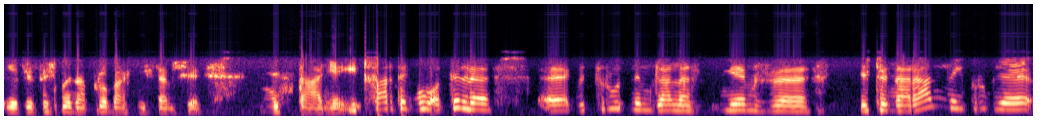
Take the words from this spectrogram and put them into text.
jesteśmy na próbach, nic nam się nie stanie. I czwartek był o tyle jakby trudnym dla nas dniem, że jeszcze na rannej próbie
